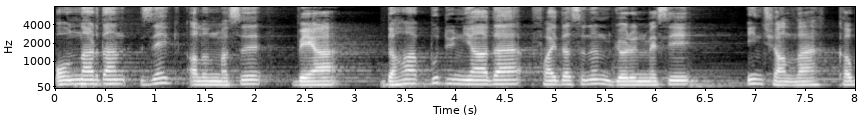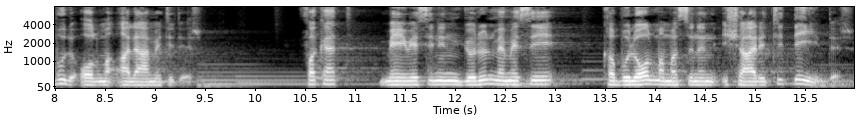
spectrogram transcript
onlardan zevk alınması veya daha bu dünyada faydasının görünmesi inşallah kabul olma alametidir. Fakat meyvesinin görülmemesi kabul olmamasının işareti değildir.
